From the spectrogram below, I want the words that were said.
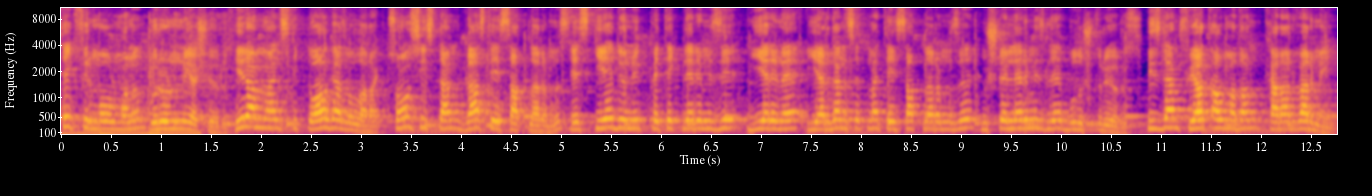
tek firma olmanın gururunu yaşıyoruz. Hira Mühendislik Doğalgaz olarak son sistem gaz tesisatlarımız, eskiye dönük peteklerimizi yerine yerden ısıtma tesisatlarımızı müşterilerimizle buluşturuyoruz. Bizden fiyat almadan karar vermeyin.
